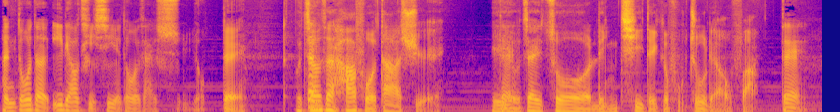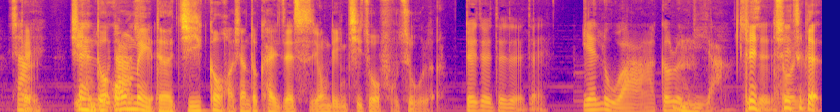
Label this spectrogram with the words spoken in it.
很多的医疗体系也都有在使用。对，我知道在哈佛大学也有在做灵气的一个辅助疗法。对，像现在很多欧美的机构好像都开始在使用灵气做辅助了。对对对对对，耶鲁啊，哥伦比亚。所以，所以这个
